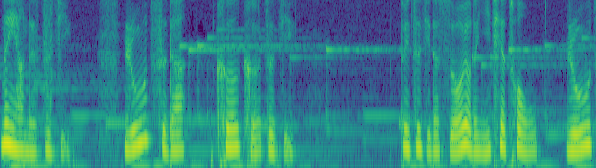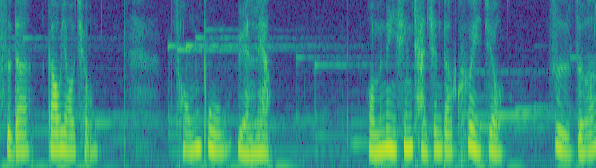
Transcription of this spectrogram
那样的自己，如此的苛刻自己，对自己的所有的一切错误如此的高要求，从不原谅。我们内心产生的愧疚、自责、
